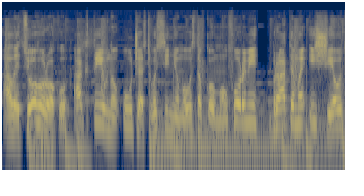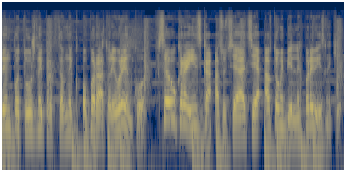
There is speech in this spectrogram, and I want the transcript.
Але цього року активну участь в осінньому виставковому форумі братиме іще один потужний представник операторів ринку Всеукраїнська асоціація автомобільних перевізників.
